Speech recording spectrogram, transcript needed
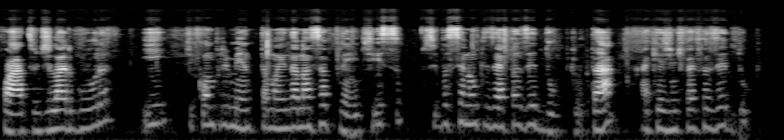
Quatro de largura e de comprimento, tamanho da nossa frente. Isso se você não quiser fazer duplo, tá? Aqui a gente vai fazer duplo.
